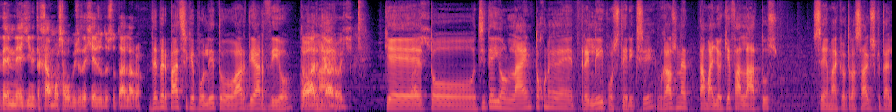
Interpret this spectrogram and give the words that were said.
δεν γίνεται χαμός από πίσω, δεν χέζονται στο τάλαρο. Δεν περπάτησε και πολύ το RDR2. Το online. RDR όχι. Και Όχι. το GTA Online το έχουν τρελή υποστήριξη. Βγάζουν τα μαλλιοκέφαλά τους σε microtransactions κτλ.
